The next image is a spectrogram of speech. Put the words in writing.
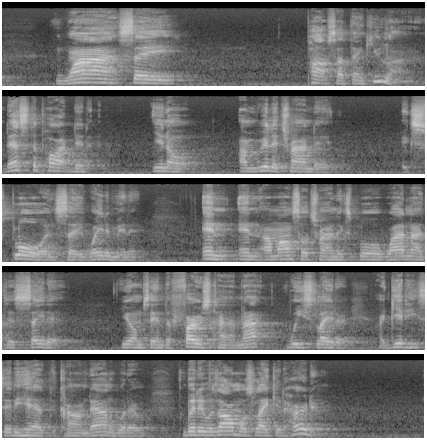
why say, Pops, I think you lying? That's the part that, you know, I'm really trying to explore and say, wait a minute. And, and I'm also trying to explore why not just say that, you know what I'm saying, the first time, not weeks later. I get he said he had to calm down or whatever, but it was almost like it hurt him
